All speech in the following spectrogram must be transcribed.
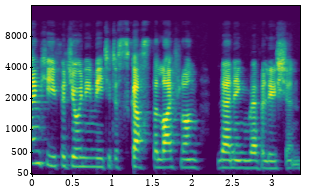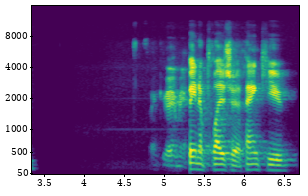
Thank you for joining me to discuss the lifelong learning revolution. Thank you, Amy. It's been a pleasure. Thank you.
